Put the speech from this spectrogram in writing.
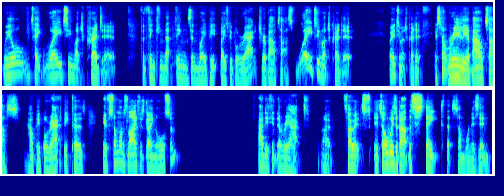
we all take way too much credit for thinking that things and way pe- ways people react are about us. Way too much credit. Way too much credit. It's not really about us how people react because if someone's life is going awesome how do you think they'll react right so it's it's always about the state that someone is in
